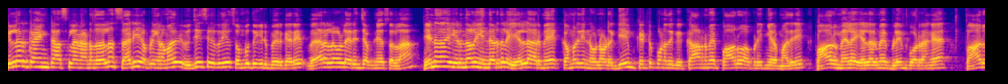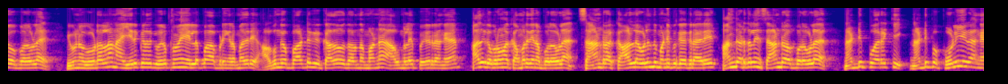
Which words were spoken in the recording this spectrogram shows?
கில்லர் காயின் டாஸ்க்ல நடந்ததெல்லாம் சரி அப்படிங்கிற மாதிரி விஜய் சேதுபதியை சொம்பு தூக்கிட்டு போயிருக்காரு. வேற லெவலில் இருந்துச்சு அப்படின்னு சொல்லலாம். என்னதான் இருந்தாலும் இந்த இடத்துல எல்லாருமே கமருதீன் உன்னோட கேம் கெட்டு போனதுக்கு காரணமே பாரு அப்படிங்கிற மாதிரி. பாரு மேல எல்லாருமே ப்ளேம் போடுறாங்க. பார்வை போல இவனுக்கு கூடலாம் நான் இருக்கிறதுக்கு விருப்பமே இல்லப்பா அப்படிங்கிற மாதிரி அவங்க பாட்டுக்கு கதவு திறந்த மண்ண அவங்களே போயிடுறாங்க. அதுக்கப்புறமா கமரதீன போறவுல சாண்ட்ரா காலில் விழுந்து மன்னிப்பு கேட்கிறாரு அந்த இடத்துல சாண்ட்ரா போறவுல நடிப்பு வரைக்கி நடிப்பை பொழியிறாங்க.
